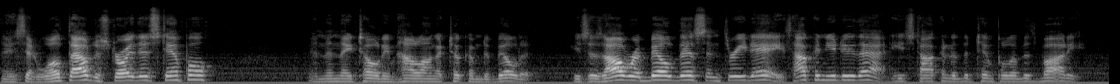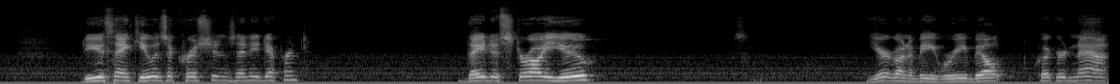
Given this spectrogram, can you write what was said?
And he said, Wilt thou destroy this temple? And then they told him how long it took him to build it. He says, I'll rebuild this in three days. How can you do that? He's talking to the temple of his body. Do you think you as a Christian is any different? They destroy you. You're going to be rebuilt quicker than that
